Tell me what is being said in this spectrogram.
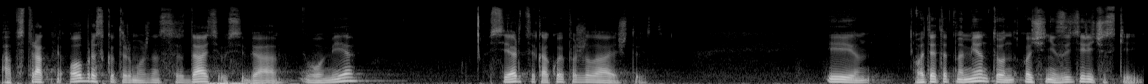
абстрактный образ, который можно создать у себя в уме, в сердце, какой пожелаешь. То есть. И вот этот момент, он очень эзотерический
